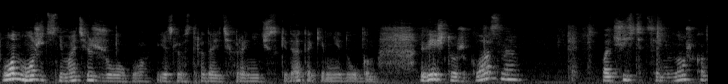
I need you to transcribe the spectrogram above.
Он может снимать изжогу, если вы страдаете хронически, да, таким недугом. Вещь тоже классная. Почистится немножко,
